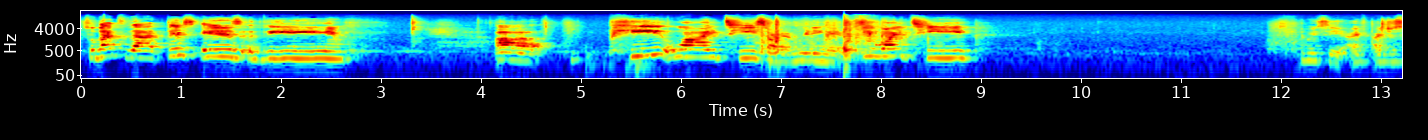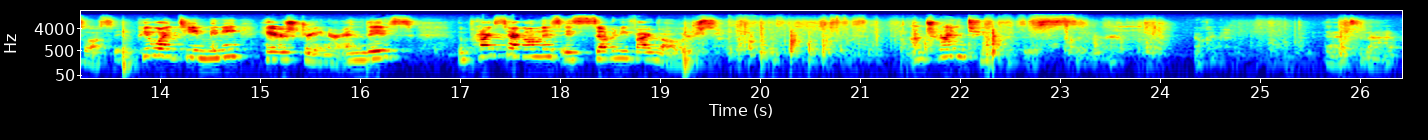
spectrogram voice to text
so that's that. This is the uh, PYT, sorry, I'm reading it. PYT, let me see, I, I just lost it. PYT Mini Hair Straightener. And this the price tag on this is $75. I'm trying to put this somewhere. Okay. That's that.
